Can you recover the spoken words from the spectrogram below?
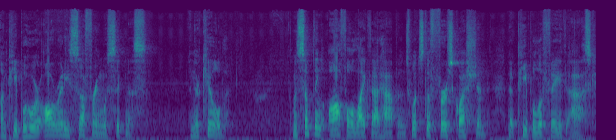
on people who are already suffering with sickness and they're killed. When something awful like that happens, what's the first question that people of faith ask.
